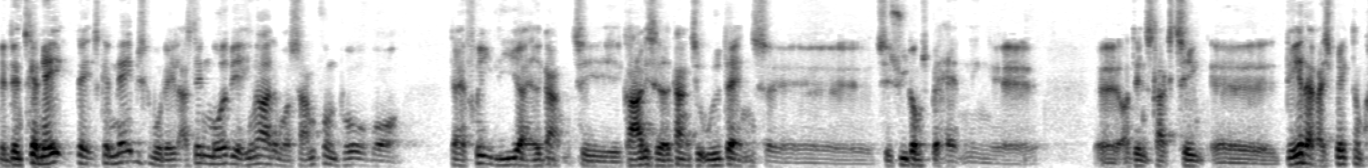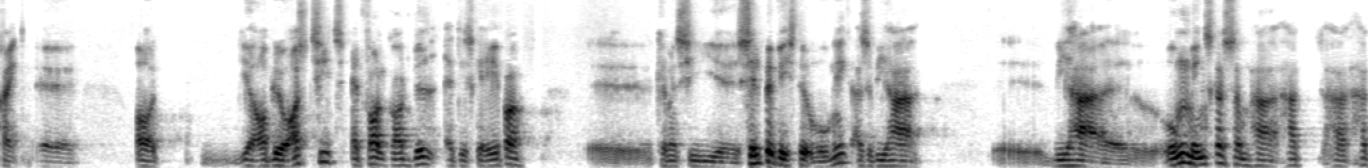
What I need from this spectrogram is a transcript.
men den, skandinav- den skandinaviske model, altså den måde, vi har indrettet vores samfund på, hvor der er fri lige og adgang til, gratis adgang til uddannelse, øh, til sygdomsbehandling øh, øh, og den slags ting. Øh, det er der respekt omkring. Øh, og jeg oplever også tit, at folk godt ved, at det skaber, øh, kan man sige, øh, selvbevidste unge. Ikke? Altså vi har, øh, vi har øh, unge mennesker, som har, har, har, har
